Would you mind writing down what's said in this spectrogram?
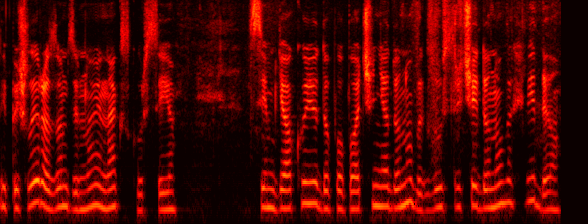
і пішли разом зі мною на екскурсію. Всім дякую, до побачення, до нових зустрічей, до нових відео.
